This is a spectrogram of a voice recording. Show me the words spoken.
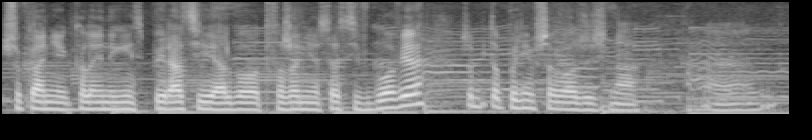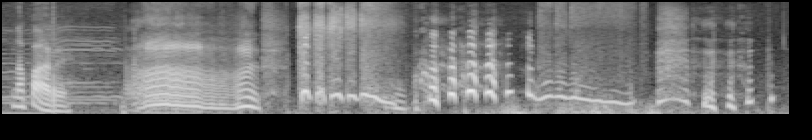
szukanie kolejnych inspiracji albo tworzenie sesji w głowie, żeby to później przełożyć na, na pary.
